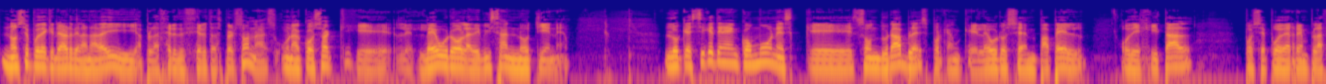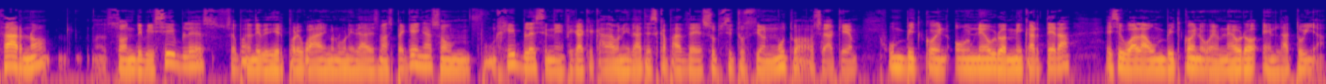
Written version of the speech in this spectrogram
no se puede crear de la nada y a placer de ciertas personas, una cosa que el euro la divisa no tiene. Lo que sí que tienen en común es que son durables, porque aunque el euro sea en papel o digital, pues se puede reemplazar, ¿no? Son divisibles, se pueden dividir por igual en unidades más pequeñas, son fungibles, significa que cada unidad es capaz de sustitución mutua, o sea que un Bitcoin o un euro en mi cartera es igual a un Bitcoin o un euro en la tuya.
